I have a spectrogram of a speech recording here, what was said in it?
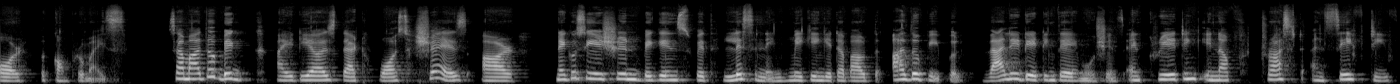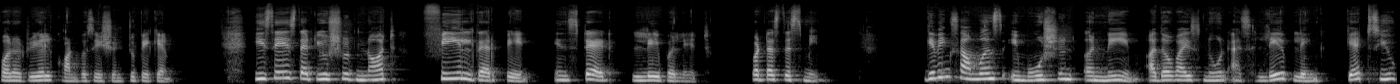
or a compromise. Some other big ideas that Voss shares are Negotiation begins with listening, making it about the other people, validating their emotions, and creating enough trust and safety for a real conversation to begin. He says that you should not feel their pain, instead, label it. What does this mean? Giving someone's emotion a name, otherwise known as labeling, gets you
